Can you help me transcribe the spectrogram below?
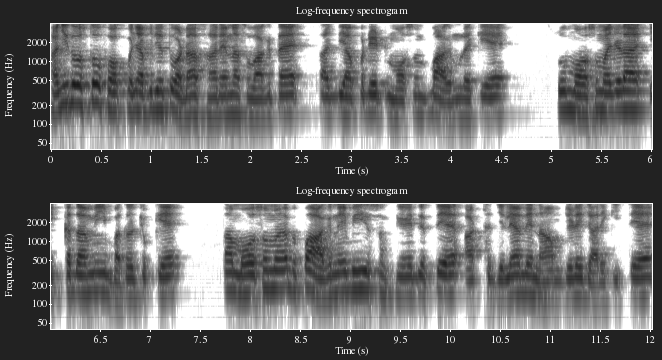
ਹਾਂਜੀ ਦੋਸਤੋ, ਫੋਕ ਪੰਜਾਬੀ ਦੇ ਤੁਹਾਡਾ ਸਾਰਿਆਂ ਦਾ ਸਵਾਗਤ ਹੈ। ਅੱਜ ਦੀ ਅਪਡੇਟ ਮੌਸਮ ਵਿਭਾਗ ਨੂੰ ਲੈ ਕੇ ਹੈ। ਸੋ ਮੌਸਮ ਹੈ ਜਿਹੜਾ ਇੱਕਦਮ ਹੀ ਬਦਲ ਚੁੱਕਿਆ ਹੈ। ਤਾਂ ਮੌਸਮ ਵਿਭਾਗ ਨੇ ਵੀ ਸੰਕੇਤ ਦਿੱਤੇ ਹੈ 8 ਜ਼ਿਲ੍ਹਿਆਂ ਦੇ ਨਾਮ ਜਿਹੜੇ ਜਾਰੀ ਕੀਤੇ ਹੈ।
